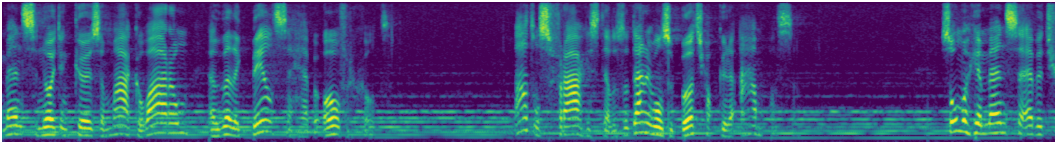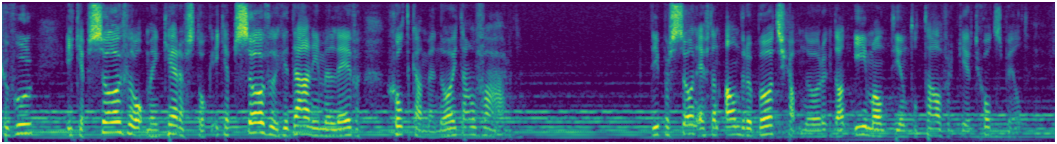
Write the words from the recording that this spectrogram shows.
mensen nooit een keuze maken. Waarom en welk beeld ze hebben over God. Laat ons vragen stellen, zodat we onze boodschap kunnen aanpassen. Sommige mensen hebben het gevoel, ik heb zoveel op mijn kerfstok, ik heb zoveel gedaan in mijn leven, God kan mij nooit aanvaarden. Die persoon heeft een andere boodschap nodig dan iemand die een totaal verkeerd godsbeeld heeft.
